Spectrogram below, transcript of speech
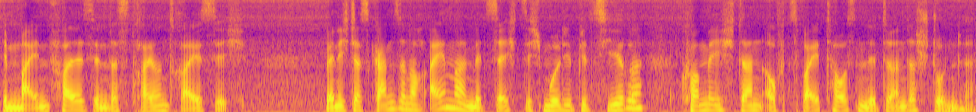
In meinem Fall sind das 33. Wenn ich das Ganze noch einmal mit 60 multipliziere, komme ich dann auf 2000 Liter in der Stunde.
